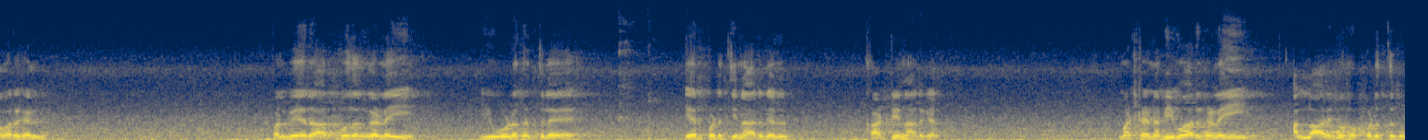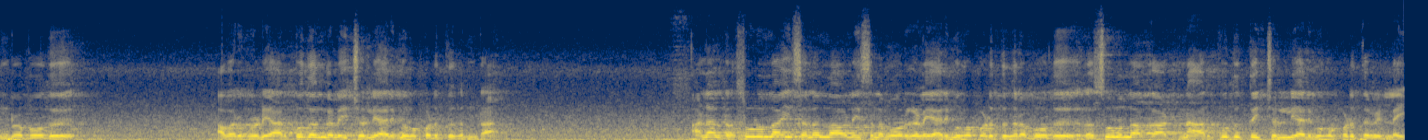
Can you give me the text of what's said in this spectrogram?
அவர்கள் பல்வேறு அற்புதங்களை இவ்வுலகத்தில் ஏற்படுத்தினார்கள் காட்டினார்கள். மற்ற நபிமார்களை அல்லாஹ் அறிமுகப்படுத்துகின்ற போது அவர்களுடைய அற்புதங்களை சொல்லி அறிமுகப்படுத்துகின்றான். ஆனால் ரசூலுல்லாய் சல்லல்லா அலிஸ்லாம் அவர்களை அறிமுகப்படுத்துகிற போது ரசூலுல்லா காட்டின அற்புதத்தை சொல்லி அறிமுகப்படுத்தவில்லை.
